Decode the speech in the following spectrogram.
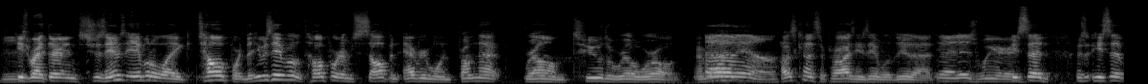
Yeah. he's right there, and Shazam's able to like teleport. That he was able to teleport himself and everyone from that realm to the real world. Remember Oh that? yeah, I was kind of surprised he was able to do that. yeah, it is weird. He said, he said,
